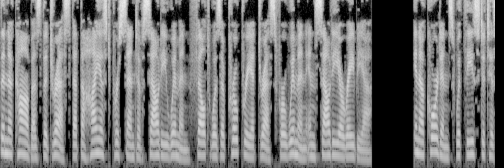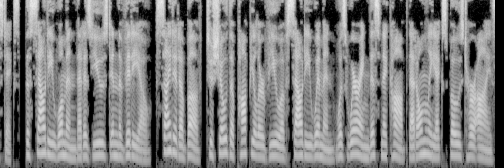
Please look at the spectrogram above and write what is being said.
The niqab is the dress that the highest percent of Saudi women felt was appropriate dress for women in Saudi Arabia. In accordance with these statistics, the Saudi woman that is used in the video, cited above, to show the popular view of Saudi women was wearing this niqab that only exposed her eyes.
